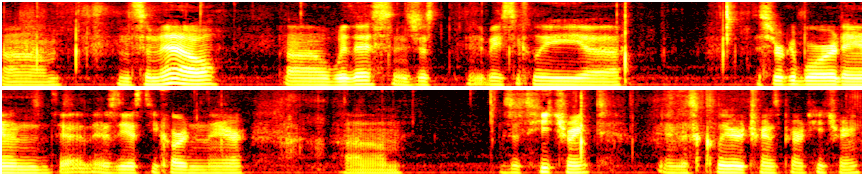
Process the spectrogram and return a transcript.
Um, and so now uh, with this, it's just basically uh, the circuit board and the, there's the SD card in there. Um, it's just heat shrinked in this clear transparent heat shrink.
